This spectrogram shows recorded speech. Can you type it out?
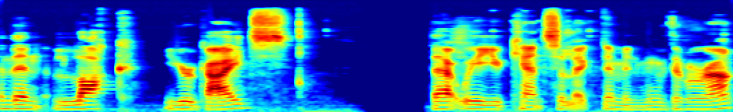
and then lock your guides. That way you can't select them and move them around.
